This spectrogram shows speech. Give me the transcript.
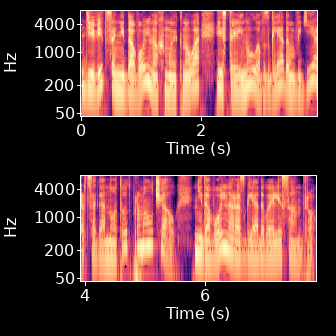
Девица недовольно хмыкнула и стрельнула взглядом в герцога, но тот промолчал, недовольно разглядывая Лиссандру.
